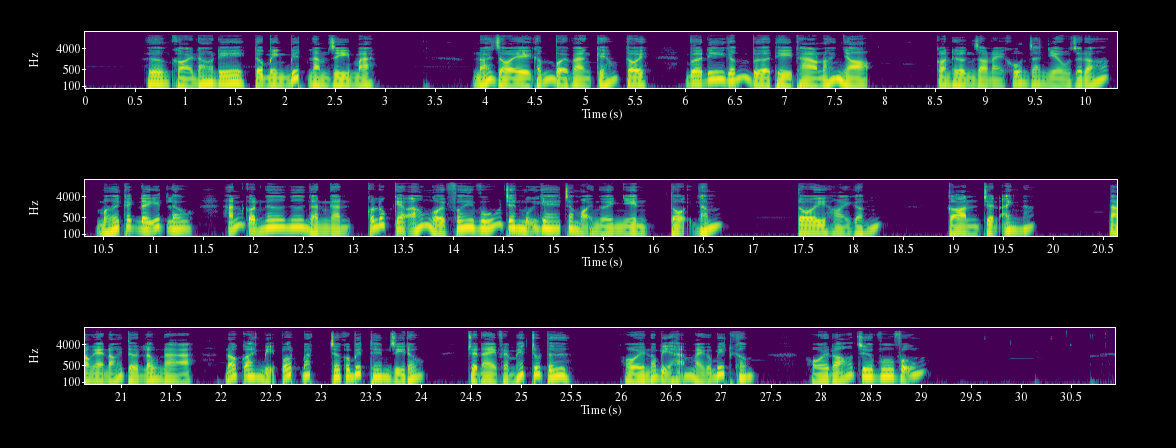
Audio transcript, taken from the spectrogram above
Hương khỏi lo đi, tụi mình biết làm gì mà. Nói rồi gấm bội vàng kéo tôi, vừa đi gấm vừa thì thào nói nhỏ. Con Hương dạo này khôn ra nhiều rồi đó, mới cách đây ít lâu, hắn còn ngơ ngơ ngẩn ngẩn, có lúc kéo áo ngồi phơi vú trên mũi ghe cho mọi người nhìn, tội lắm. Tôi hỏi gấm, còn chuyện anh đó? Tao nghe nói từ lâu là nó có anh bị bốt bắt, chứ có biết thêm gì đâu. Chuyện này phải mét chú Tư. Hồi nó bị hãm mày có biết không? Hồi đó chưa vô vũng.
